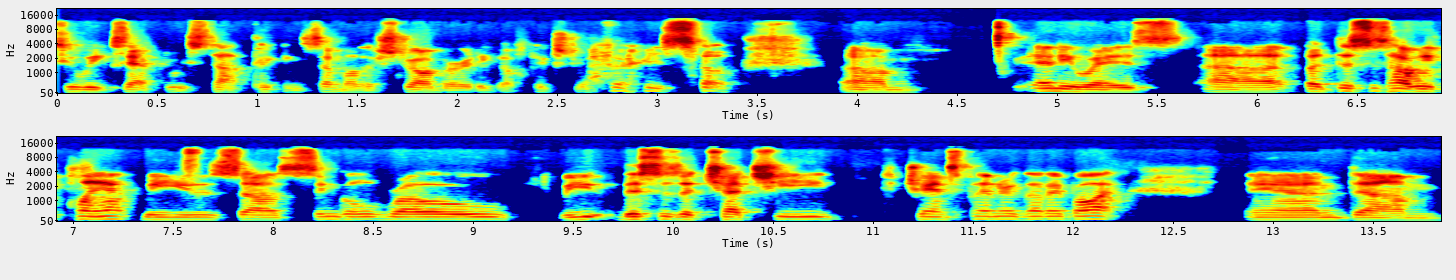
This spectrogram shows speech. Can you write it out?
two weeks after we stop picking some other strawberry to go pick strawberries. So um, anyways, uh, but this is how we plant. We use a single row. We this is a Checchi transplanter that I bought, and um,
